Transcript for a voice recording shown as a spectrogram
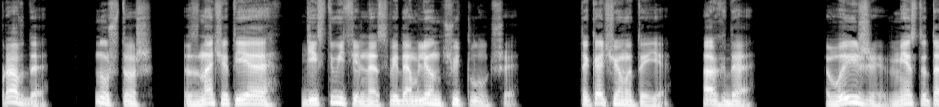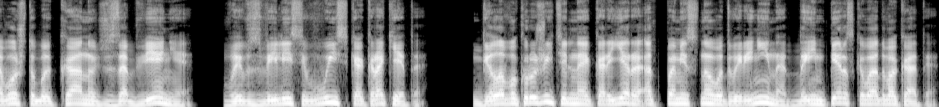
Правда? Ну что ж, значит, я действительно осведомлен чуть лучше. Так о чем это я? Ах да. Вы же, вместо того, чтобы кануть в забвение, вы взвелись ввысь, как ракета. Головокружительная карьера от поместного дворянина до имперского адвоката.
